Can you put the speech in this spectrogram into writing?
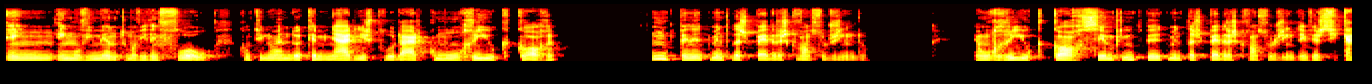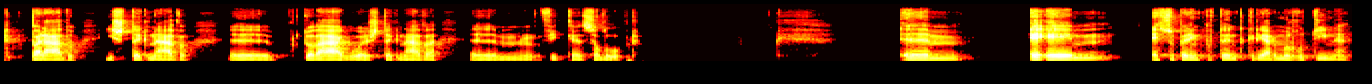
em, em movimento, uma vida em flow, continuando a caminhar e a explorar como um rio que corre, independentemente das pedras que vão surgindo. É um rio que corre sempre, independentemente das pedras que vão surgindo, em vez de ficar parado e estagnado, uh, toda a água estagnada um, fica salubre. Um, é, é, é, super importante criar uma rotina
